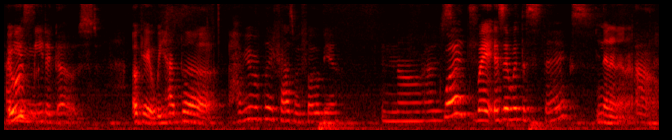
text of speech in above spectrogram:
How it do was- you meet a ghost? Okay, we had the. Have you ever played Phasmophobia? No. How does... What? Wait, is it with the sticks? No, no, no, no. Oh.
